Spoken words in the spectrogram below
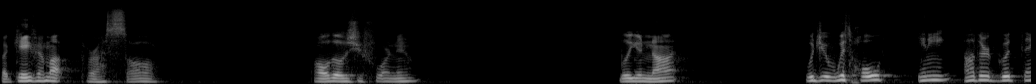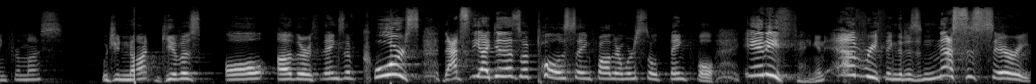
but gave him up for us all, all those you foreknew? Will you not? Would you withhold any other good thing from us? Would you not give us all other things? Of course. That's the idea. That's what Paul is saying, Father, and we're so thankful. Anything and everything that is necessary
